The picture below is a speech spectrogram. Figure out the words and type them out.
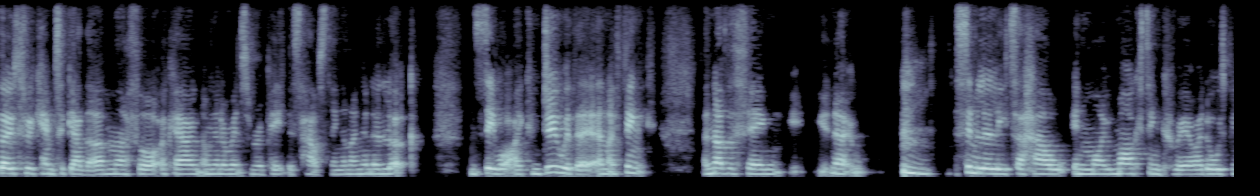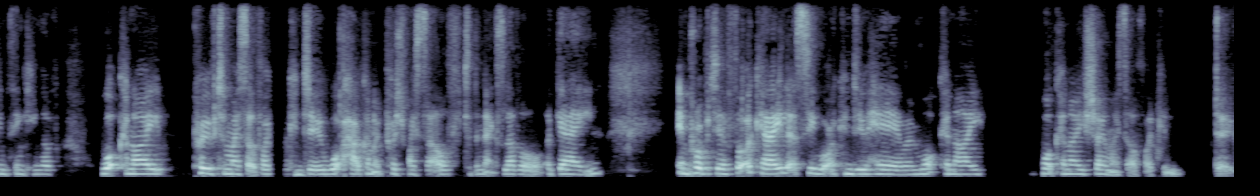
those three came together and i thought okay i'm, I'm going to rinse and repeat this house thing and i'm going to look and see what i can do with it. And i think another thing you know similarly to how in my marketing career I'd always been thinking of what can I prove to myself I can do, what how can I push myself to the next level again. In property, I thought, okay, let's see what I can do here and what can I what can I show myself I can do.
